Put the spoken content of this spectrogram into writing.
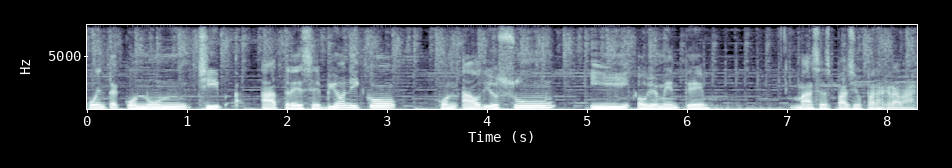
Cuenta con un chip A13 biónico, con audio zoom y obviamente más espacio para grabar.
